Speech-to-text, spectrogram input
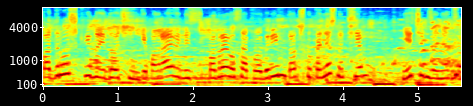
подружкиной доченьке понравились, понравился аквагрим, так что, конечно, всем есть чем заняться.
